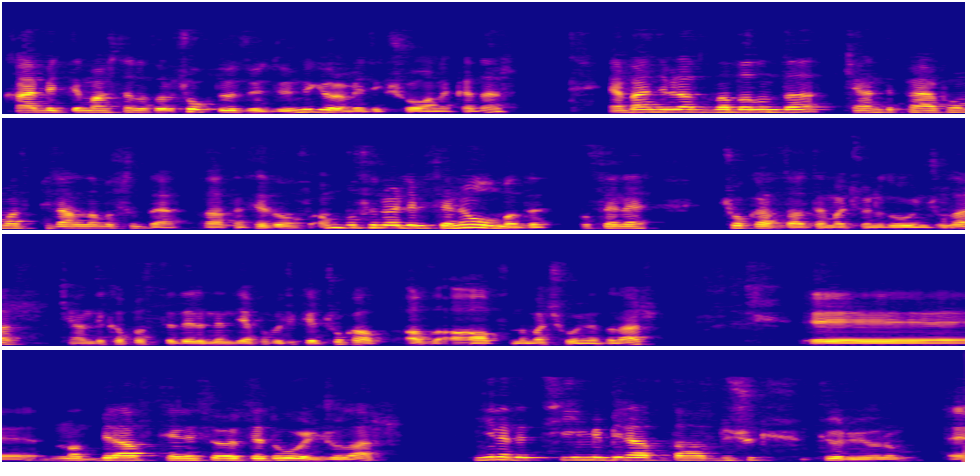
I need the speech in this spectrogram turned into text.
kaybettiği maçtan sonra çok da üzüldüğünü görmedik şu ana kadar. Yani bence biraz Nadal'ın da kendi performans planlaması da zaten sezon sonu. Ama bu sene öyle bir sene olmadı. Bu sene çok az zaten maç oynadı oyuncular. Kendi kapasitelerinin yapabildikleri çok az altında maç oynadılar. Ee, biraz tenisi özledi oyuncular. Yine de team'i biraz daha düşük görüyorum. E,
